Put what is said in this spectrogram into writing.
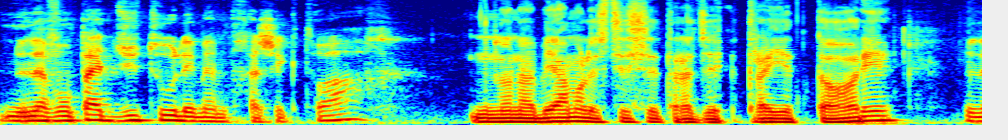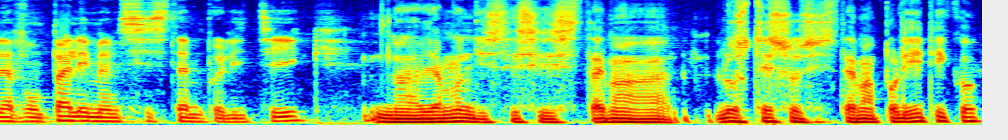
Nous n'avons pas du tout les mêmes trajectoires. Non abbiamo le stesse traiettorie. Nous n'avons pas les mêmes systèmes politiques. Non abbiamo sistema, lo stesso sistema politico.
